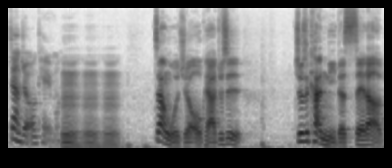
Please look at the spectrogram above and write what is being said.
这样就 OK 吗？嗯嗯嗯，这样我觉得 OK 啊，就是就是看你的 set up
